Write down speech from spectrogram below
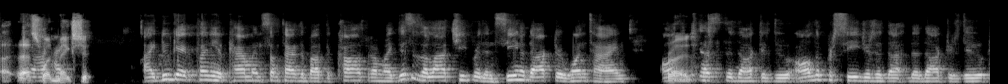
uh, that's Yeah, what I- makes it. I do get plenty of comments sometimes about the cost, but I'm like, this is a lot cheaper than seeing a doctor one time. All the tests the doctors do, all the procedures that the doctors do,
